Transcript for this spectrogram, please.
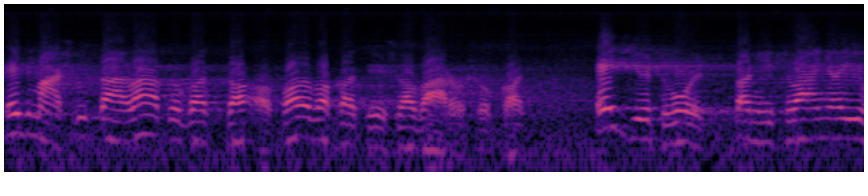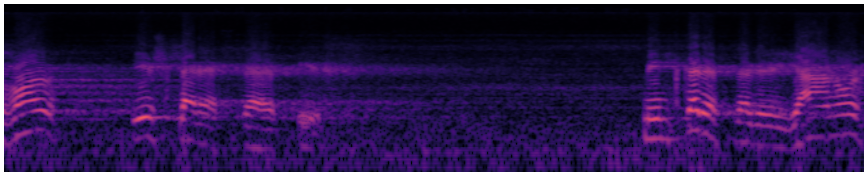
egymás után látogatta a falvakat és a városokat. Együtt volt tanítványaival, és keresztelt is. Mint keresztelő János,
